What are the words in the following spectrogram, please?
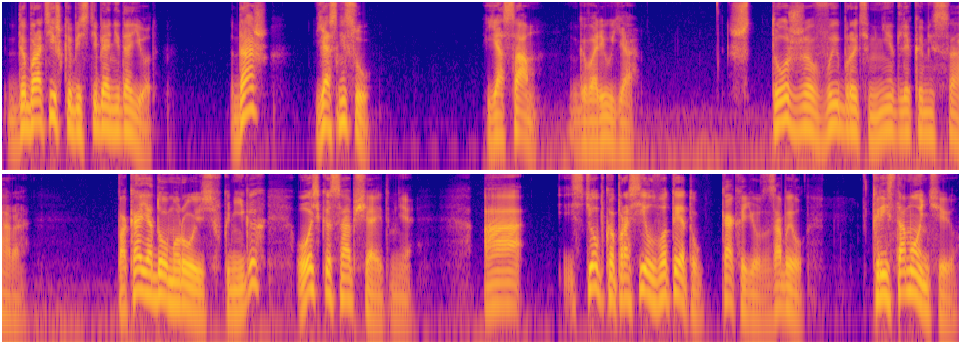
да братишка без тебя не дает. Дашь? Я снесу. Я сам, говорю я. Что же выбрать мне для комиссара? Пока я дома роюсь в книгах, Оська сообщает мне. А Степка просил вот эту, как ее, забыл, Крестомонтию.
